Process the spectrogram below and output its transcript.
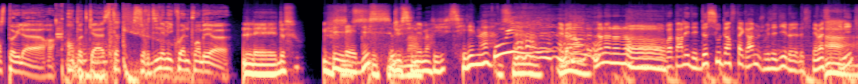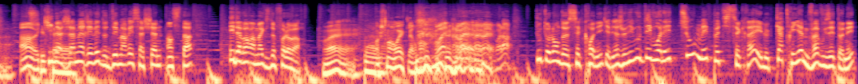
sans spoiler. En podcast sur dynamicone.be. Les dessous. Les dessous Du cinéma. du cinéma. Eh ben non, non, non, non, non. Oh. On va parler des dessous d'Instagram. Je vous ai dit, le, le cinéma c'est Ah. fini. Hein, euh, qui n'a jamais rêvé de démarrer sa chaîne Insta et d'avoir un max de followers Ouais. Franchement, ouais, clairement. Ouais, ouais, ouais, ouais, voilà. Tout au long de cette chronique, eh bien, je vais vous dévoiler tous mes petits secrets et le quatrième va vous étonner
